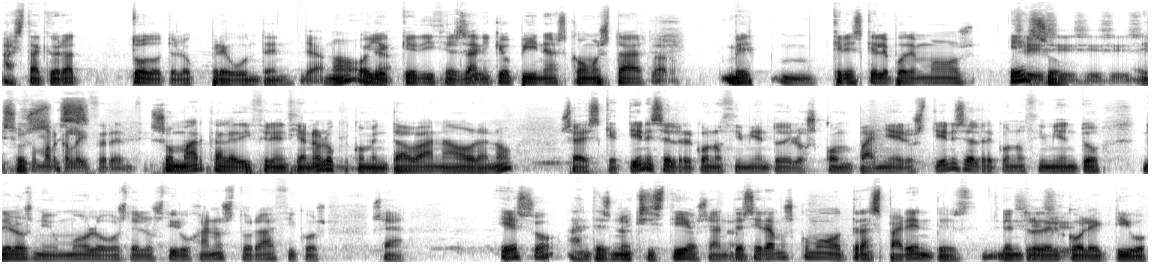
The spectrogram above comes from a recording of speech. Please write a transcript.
hasta que ahora todo te lo pregunten, Ya, ¿no? Oye, ya. ¿qué dices, Sí. Dani? ¿Qué opinas? ¿Cómo estás? Claro. ¿Ves- mm, ¿Crees que le podemos...? Eso, sí, sí, sí, sí. eso Eso, es- marca la diferencia. eso marca la diferencia, ¿no? Lo que comentaba Ana ahora, ¿no? O sea, es que tienes el reconocimiento de los compañeros, tienes el reconocimiento de los neumólogos, de los cirujanos torácicos. O sea, eso antes no existía. O sea, antes éramos como transparentes dentro del colectivo.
